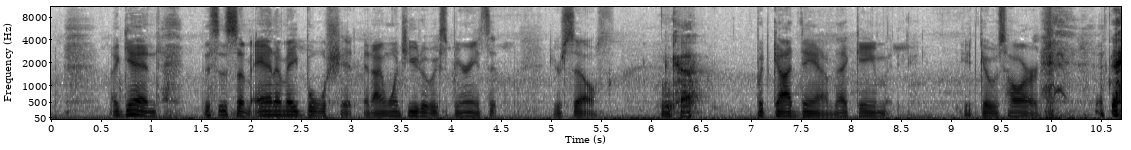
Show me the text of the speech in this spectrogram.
again this is some anime bullshit and i want you to experience it yourself. Okay. but goddamn that game it goes hard.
